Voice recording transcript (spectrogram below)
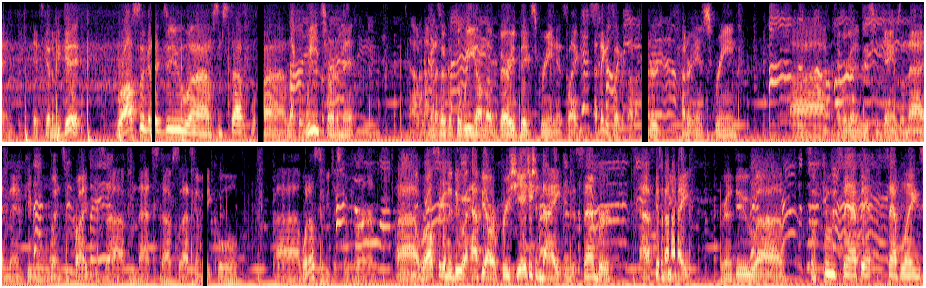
and it's gonna be good. We're also gonna do um, some stuff uh, like a Wii tournament. Uh, we're gonna hook up the Wii on the very big screen. It's like I think it's like about a 100, 100 inch screen, uh, and we're gonna do some games on that, and then people will win some prizes uh, from that stuff. So that's gonna be cool. Uh, what else did we just confirm? Uh, we're also gonna do a happy hour appreciation night in December. Be tight. We're gonna do uh, some food sample samplings.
